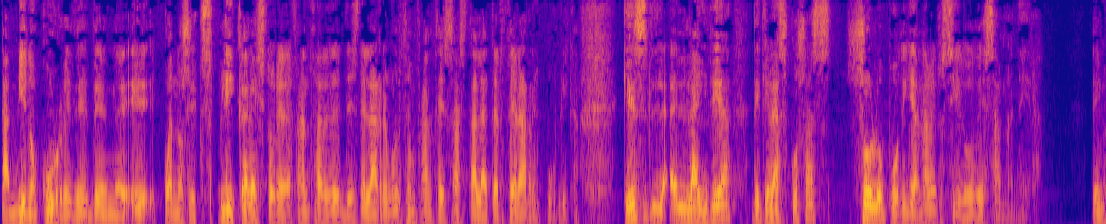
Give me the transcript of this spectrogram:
también ocurre eh, cuando se explica la historia de Francia desde la Revolución Francesa hasta la Tercera República, que es la, idea de que las cosas solo podían haber sido de esa manera. Eh,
